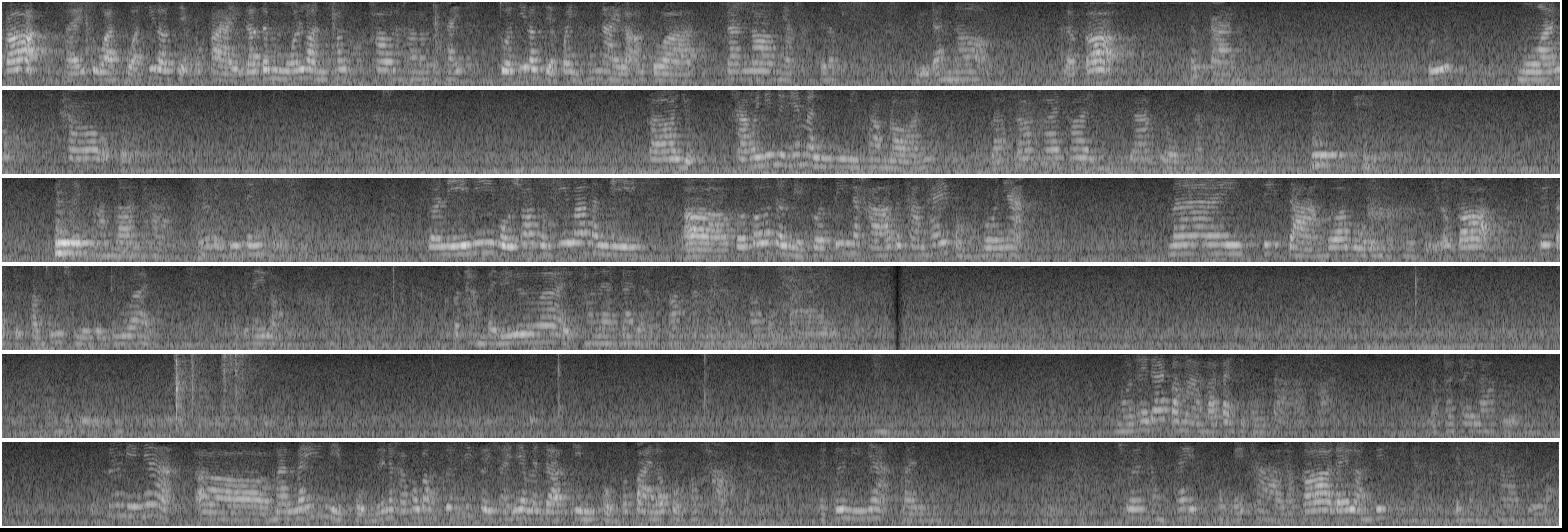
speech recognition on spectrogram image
แล้วก็ใช้ตัวหัวที่เราเสียบเข้าไป เราจะม้วนรอนเข้าเข้านะคะ เราจะใช้ตัวที่เราเสียบไปอยู่ข้างในแล้วเอาตัวด้านนอกเนี่ยค่ะเซรามิกอยู่ด้านนอก แล้วก็จากการปึ๊บม้วนเข้านะคะก็หยุดค้างไว้นิดนึงให้มันมีความร้อน แล้วก็ค่อยๆลากลงนะคะ ร้อนผ่านเพื่อเป็นที่เส้นผมตัวนี้นี่โบชอบตรงที่ว่ามันมีโฟโต้เซรามิกโคตติ้งนะคะ จะทำให้ผมของโบเนี่ยไม่ซีดจางเพราะว่าโบเป็นผมทางสี แล้วก็ช่วยกักเก็บความชุ่มชื้นไว้ด้วยก็จะได้ร้อนนะคะแล้วก็ทำไปเรื่อยๆช่อแรกได้แล้วแล้วก็ค่อยๆทำช่อต่อไป ม้วนให้ได้ประมาณ 180 องศาค่ะ แล้วค่อยๆลากลง เครื่องนี้เนี่ยมันไม่หนีบผมด้วยนะคะ เพราะบางเครื่องที่เคยใช้เนี่ยมันจะกินผมเข้าไปแล้วผมก็ขาดนะแต่เครื่องนี้เนี่ยมันช่วยทำให้ผมไม่ขาดแล้วก็ได้รอนที่สวย เป็นธรรมชาติด้วย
